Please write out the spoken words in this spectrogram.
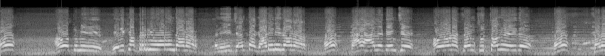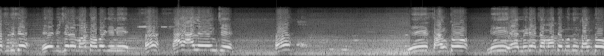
हा? अहो तुम्ही हेलिकॉप्टरनी वरून जाणार आणि ही जनता गाडीने जाणार हा? काय आले त्यांचे? अहो एवढा सण सुद चालू आहे इथं हा? सणासुदीचे हे बिचारे माता भगिनी हा? काय आले यांचे? हा? मी सांगतो मी या मीडियाच्या माध्यमातून सांगतो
